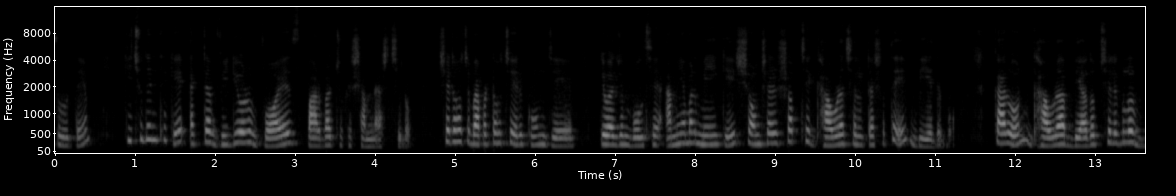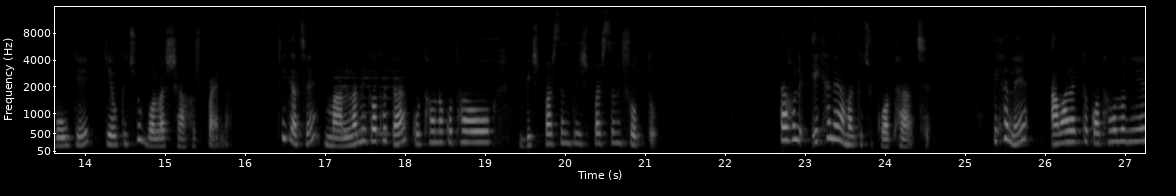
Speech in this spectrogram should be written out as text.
শুরুতে কিছুদিন থেকে একটা ভিডিওর ভয়েস বারবার চোখের সামনে আসছিল। সেটা হচ্ছে ব্যাপারটা হচ্ছে এরকম যে কেউ একজন বলছে, আমি আমার মেয়েকে সংসারের সবচেয়ে ঘাওড়া ছেলেটার সাথে বিয়ে দেব। কারণ ঘাওড়া, বেয়াদব ছেলেগুলোর বউকে কেউ কিছু বলার সাহস পায় না। ঠিক আছে, মানলাম কথাটা কোথাও না কোথাও বিশ পার্সেন্ট ত্রিশ পার্সেন্ট সত্য। তাহলে এখানে আমার কিছু কথা আছে। এখানে আমার একটা কথা হলো গিয়ে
